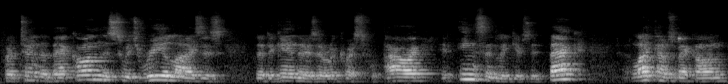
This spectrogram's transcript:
if I turn the back on, the switch realizes that again there's a request for power. It instantly gives it back. Light comes back on,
